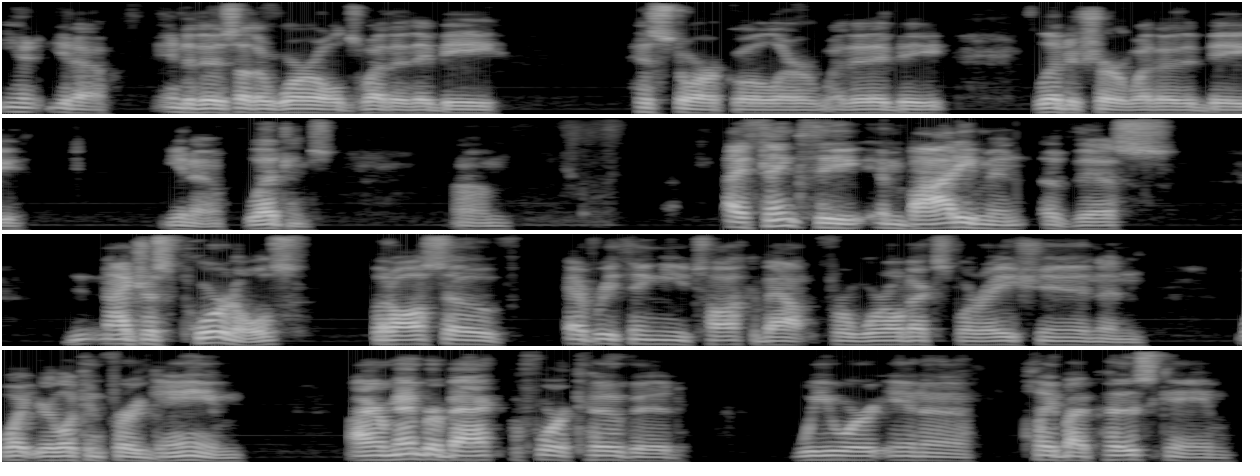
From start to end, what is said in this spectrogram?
you, you know, into those other worlds, whether they be historical or whether they be literature, whether they be, you know, legends. Um, I think the embodiment of this, not just portals, but also everything you talk about for world exploration and what you're looking for a game. I remember back before COVID, we were in a play by post game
